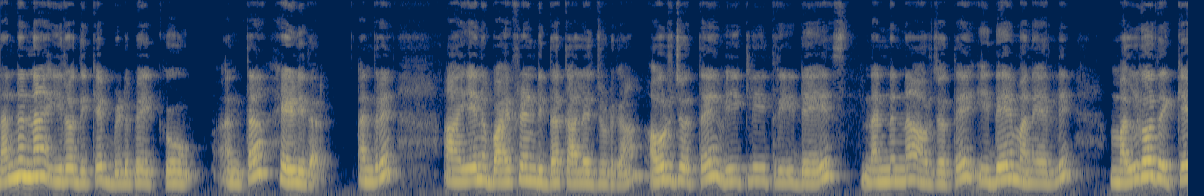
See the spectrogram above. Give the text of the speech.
ನನ್ನನ್ನು ಇರೋದಕ್ಕೆ ಬಿಡಬೇಕು ಅಂತ ಹೇಳಿದರು. ಅಂದರೆ ಏನು ಬಾಯ್ ಫ್ರೆಂಡ್ ಇದ್ದ ಕಾಲೇಜ್ ಹುಡುಗ, ಅವ್ರ ಜೊತೆ ವೀಕ್ಲಿ ತ್ರೀ ಡೇಸ್ ನನ್ನನ್ನು ಅವ್ರ ಜೊತೆ ಇದೇ ಮನೆಯಲ್ಲಿ ಮಲ್ಗೋದಕ್ಕೆ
